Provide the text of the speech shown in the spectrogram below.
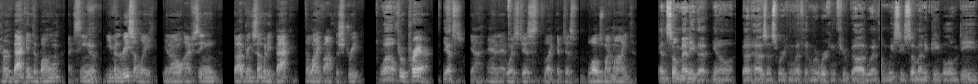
turned back into bone. I've seen Yeah. even recently, you know, I've seen God bring somebody back to life off the street Wow. through prayer. Yes. Yeah, and it was just like it just blows my mind. And so many that, you know, God has us working with and we're working through God with. And we see so many people OD,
